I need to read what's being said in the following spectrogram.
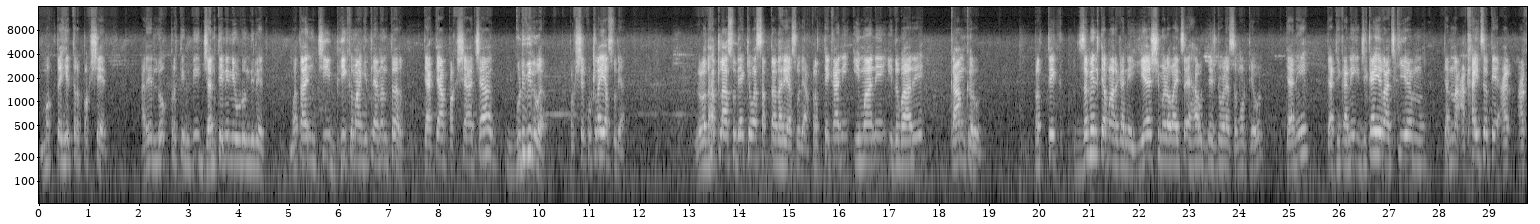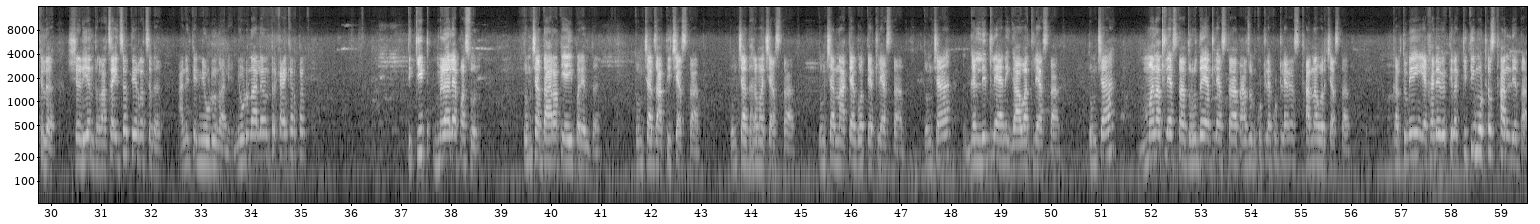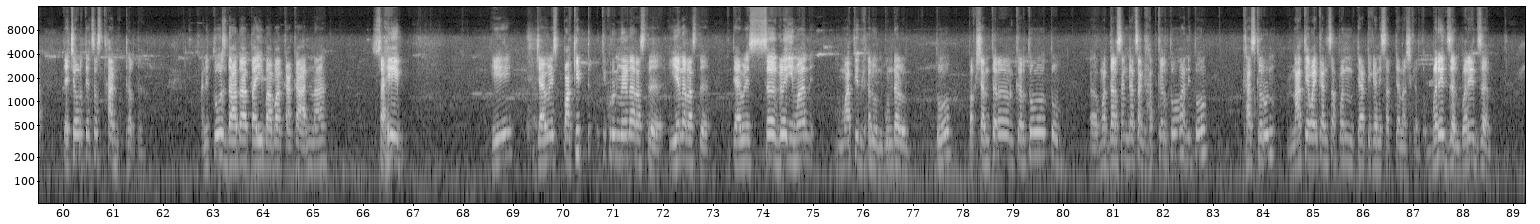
मग तर हे तर पक्ष आहेत. अरे लोकप्रतिनिधी जनतेने निवडून दिलेत. मतांची भीक मागितल्यानंतर त्या त्या पक्षाच्या गुडविलवर पक्ष कुठलाही असू द्या विरोधातला असू द्या किंवा सत्ताधारी असू द्या प्रत्येकाने इमाने इदबारे काम करून प्रत्येक जमेल त्या मार्गाने यश मिळवायचं हा उद्देश डोळ्यासमोर ठेवून त्यांनी त्या ठिकाणी जी काही राजकीय त्यांना आखायचं ते आखलं षडयंत्र रचायचं ते रचलं आणि ते निवडून आले. निवडून आल्यानंतर काय करतात? तिकीट मिळाल्यापासून तुमच्या दारात येईपर्यंत तुमच्या जातीचे असतात तुमच्या धर्माचे असतात तुमच्या नात्या गोत्यातले असतात तुमच्या गल्लीतले आणि गावातले असतात तुमच्या मनातले असतात हृदयातले असतात अजून कुठल्या कुठल्या स्थानावरचे असतात. कारण तुम्ही एखाद्या व्यक्तीला किती मोठं स्थान देता त्याच्यावर त्याचं स्थान ठरतं. आणि तोच दादा ताई बाबा काका अण्णा साहेब हे ज्यावेळेस पाकिट तिकडून मिळणार असतं येणार असतं त्यावेळेस सगळं इमान मातीत घालून गुंडाळून तो पक्षांतर करतो तो मतदारसंघाचा घात करतो आणि तो खास करून नातेवाईकांचा पण त्या ठिकाणी सत्यानाश करतो. बरेच जण बरेच जण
